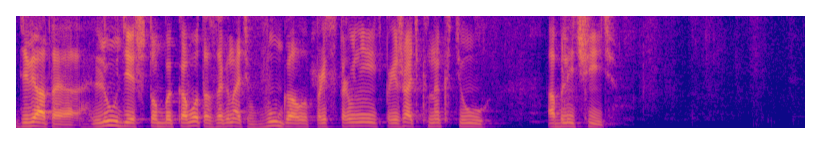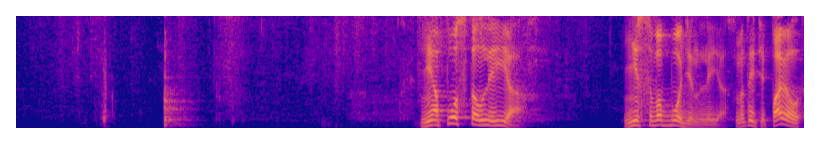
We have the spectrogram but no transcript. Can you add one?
Девятое. Люди, чтобы кого-то загнать в угол, приструнить, прижать к ногтю, обличить. Не апостол ли я? Не свободен ли я? Смотрите, Павел,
